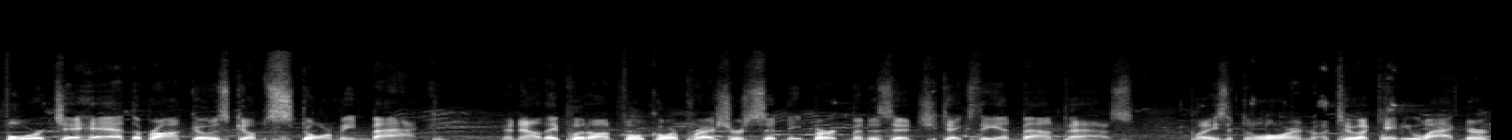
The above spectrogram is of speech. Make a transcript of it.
forge ahead, the Broncos come storming back. And now they put on full court pressure. Sydney Bergman is in. She takes the inbound pass, plays it to Lauren to a Katie Wagner,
